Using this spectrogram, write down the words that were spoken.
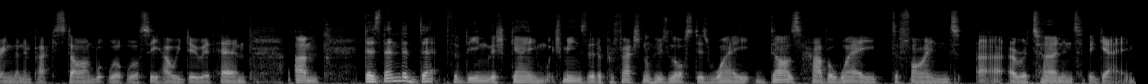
for England in Pakistan. We'll, we'll, see how we do with him. Um, there's then the depth of the English game, which means that a professional who's lost his way does have a way to find uh, a return into the game.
